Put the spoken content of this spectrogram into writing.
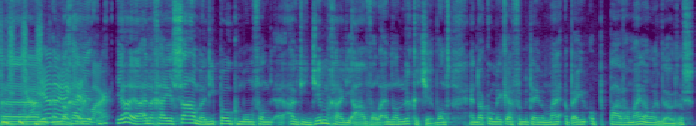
Ehm, nee, en dan ga je. Ja, ja, en dan ga je samen die Pokémon van eh, uit die gym ga je die aanvallen. En dan lukt het je. Want, en dan kom ik even meteen op, mijn, op, een, op een paar van mijn anekdotes.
